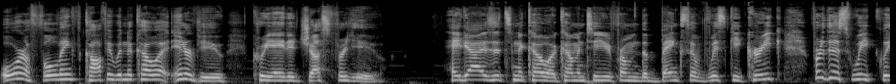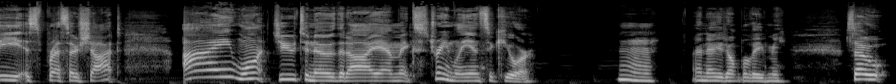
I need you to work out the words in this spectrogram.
or a full length Coffee with Nicoa interview created just for you. Hey guys, it's Nicoa coming to you from the banks of Whiskey Creek for this weekly espresso shot. I want you to know that I am extremely insecure. Hmm, I know you don't believe me. So,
